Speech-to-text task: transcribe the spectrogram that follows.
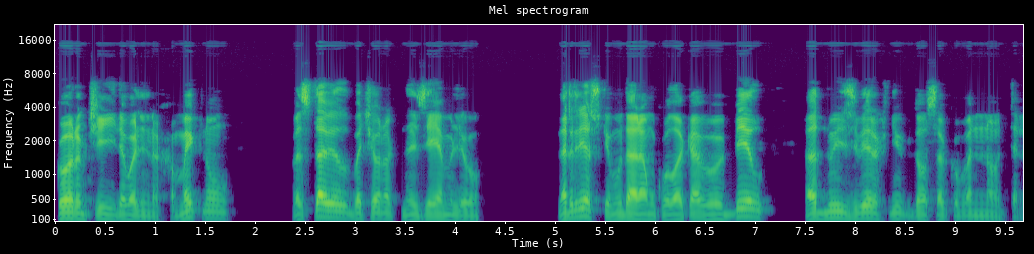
Кормчий довольно хмыкнул, поставил бочонок на землю, резким ударом кулака вбил одну из верхних досок внутрь.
